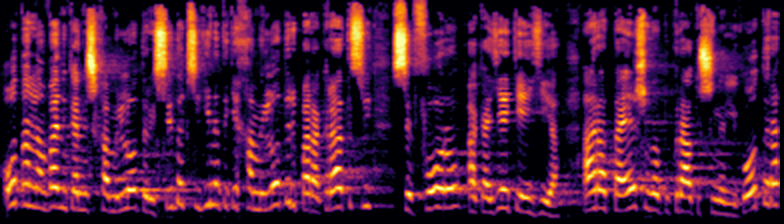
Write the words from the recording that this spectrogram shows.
Όταν λαμβάνει κανείς χαμηλότερη σύνταξη, γίνεται και χαμηλότερη παρακράτηση σε φόρο, ακαγέ και υγεία. Άρα τα έσοδα του κράτους είναι λιγότερα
